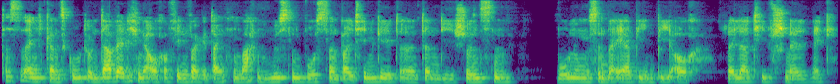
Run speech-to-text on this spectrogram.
das ist eigentlich ganz gut. Und da werde ich mir auch auf jeden Fall Gedanken machen müssen, wo es dann bald hingeht. Äh, denn die schönsten Wohnungen sind bei Airbnb auch relativ schnell weg.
